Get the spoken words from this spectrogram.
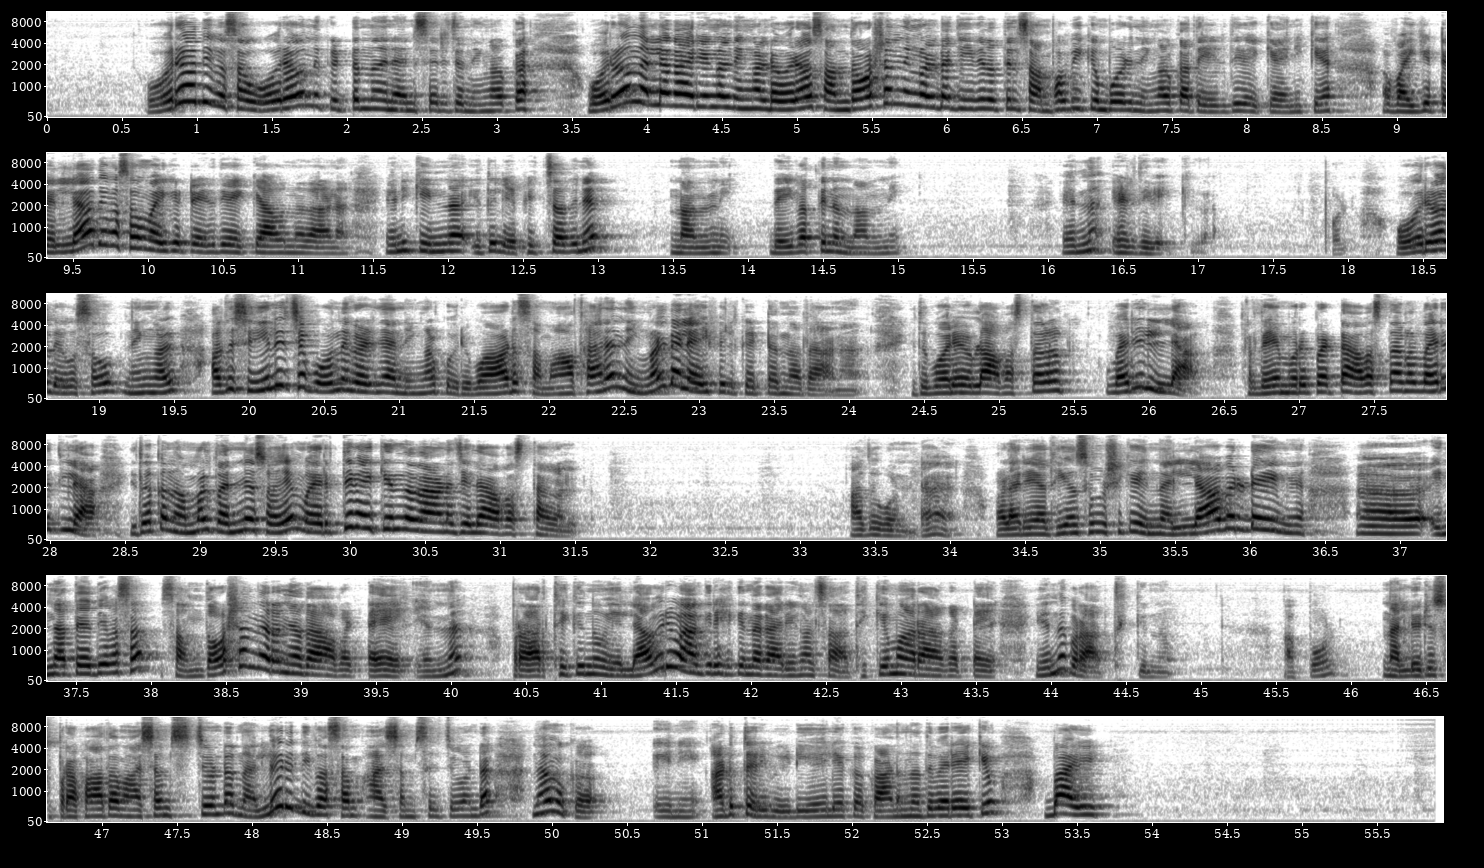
ഓരോ ദിവസവും ഓരോന്ന് കിട്ടുന്നതിനനുസരിച്ച് നിങ്ങൾക്ക് ഓരോ നല്ല കാര്യങ്ങൾ നിങ്ങളുടെ ഓരോ സന്തോഷം നിങ്ങളുടെ ജീവിതത്തിൽ സംഭവിക്കുമ്പോഴും നിങ്ങൾക്കത് എഴുതി വയ്ക്കാം എനിക്ക് വൈകിട്ട് എല്ലാ ദിവസവും വൈകിട്ട് എഴുതി വയ്ക്കാവുന്നതാണ് എനിക്ക് ഇന്ന് ഇത് ലഭിച്ചതിന് നന്ദി. ദൈവത്തിന് നന്ദി. എന്ന് എഴുതി വയ്ക്കുക അപ്പോൾ ഓരോ ദിവസവും നിങ്ങൾ അത് ശീലിച്ച് പോന്നു കഴിഞ്ഞാൽ നിങ്ങൾക്ക് ഒരുപാട് സമാധാനം നിങ്ങളുടെ ലൈഫിൽ കിട്ടുന്നതാണ്. ഇതുപോലെയുള്ള അവസ്ഥകൾ വരില്ല. ഹൃദയമുറിപ്പെട്ട അവസ്ഥകൾ വരില്ല. ഇതൊക്കെ നമ്മൾ തന്നെ സ്വയം വരുത്തി വയ്ക്കുന്നതാണ് ചില അവസ്ഥകൾ. അതുകൊണ്ട് വളരെയധികം സൂക്ഷിക്കുക. ഇന്ന് എല്ലാവരുടെയും ഇന്നത്തെ ദിവസം സന്തോഷം നിറഞ്ഞതാവട്ടെ എന്ന് പ്രാർത്ഥിക്കുന്നു. എല്ലാവരും ആഗ്രഹിക്കുന്ന കാര്യങ്ങൾ സാധിക്കുമാറാകട്ടെ എന്ന് പ്രാർത്ഥിക്കുന്നു. അപ്പോൾ നല്ലൊരു സുപ്രഭാതം ആശംസിച്ചുകൊണ്ട് നല്ലൊരു ദിവസം ആശംസിച്ചുകൊണ്ട് നമുക്ക് ഇനി അടുത്തൊരു വീഡിയോയിലേക്ക് കാണുന്നത് വരേക്കും. ബൈ.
